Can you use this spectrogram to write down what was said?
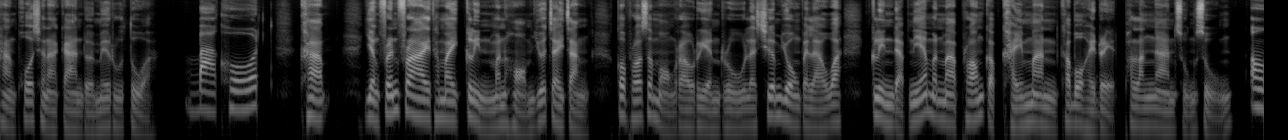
ทางโภชนาการโดยไม่รู้ตัวบาร์โค้ดครับ อย่างเฟรนช์ฟรายทำไมกลิ่นมันหอมยั่วใจจัง ก็เพราะสมองเราเรียนรู้และเชื่อมโยงไปแล้วว่า กลิ่นแบบนี้มันมาพร้อมกับไขมันคาร์โบไฮเดรตพลังงานสูงสูงๆอ๋อ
